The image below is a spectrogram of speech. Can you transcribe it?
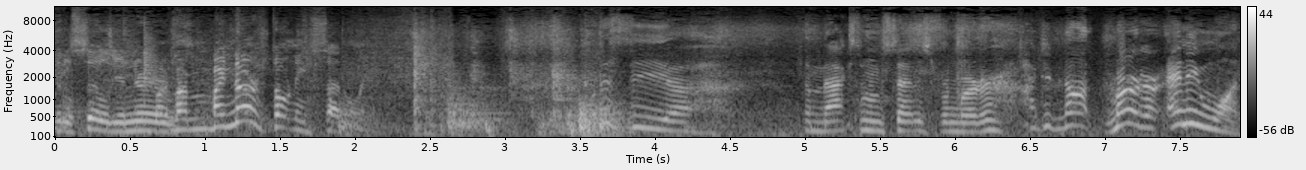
It'll settle your nerves. My, my, my nerves don't need settling. What is the, uh, the maximum sentence for murder? I did not murder anyone.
